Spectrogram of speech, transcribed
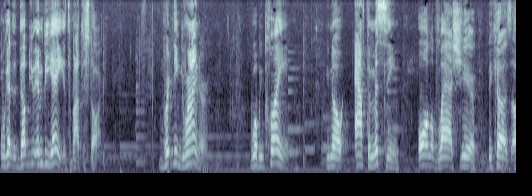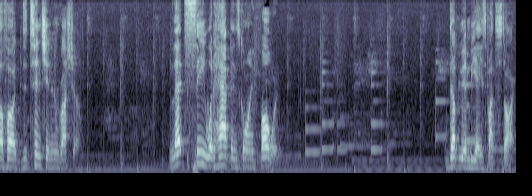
We got the WNBA, it's about to start. Brittney Griner will be playing, you know, after missing all of last year because of her detention in Russia. Let's see what happens going forward. WNBA is about to start.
